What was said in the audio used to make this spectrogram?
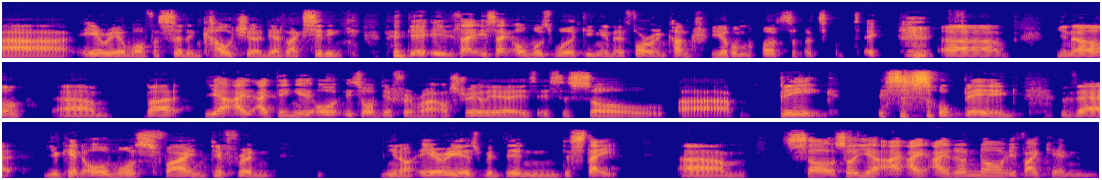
uh, area of a certain culture. They're like sitting. it's like it's like almost working in a foreign country almost or something. Um, you know. Um, but yeah, I, I think it all, it's all different, right? Australia is is just so uh, big. It's just so big that you can almost find different you know areas within the state. Um, so so yeah, I, I don't know if I can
